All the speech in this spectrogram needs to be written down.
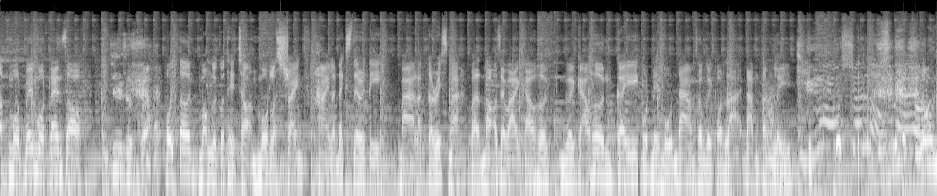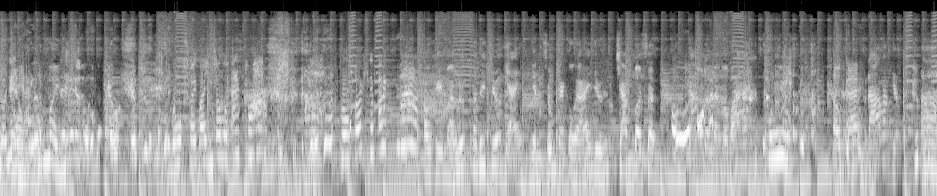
Luật 1v1 dance off Jesus Christ. Mỗi turn mọi người có thể chọn một là strength, hai là dexterity, ba là charisma và đọ xem ai cao hơn. Người cao hơn cây 1d4 đam cho người còn lại đam tâm lý. Ôi nó nhảy hơn mình. một xoay bành xong rồi ác quá. Một phát khiếp ác quá. Sau khi mà lướt tới phía trước vậy Nhìn xuống các cô gái dưới Trăm person Cắt lên level 3 Ok, Đá bắt giật à,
